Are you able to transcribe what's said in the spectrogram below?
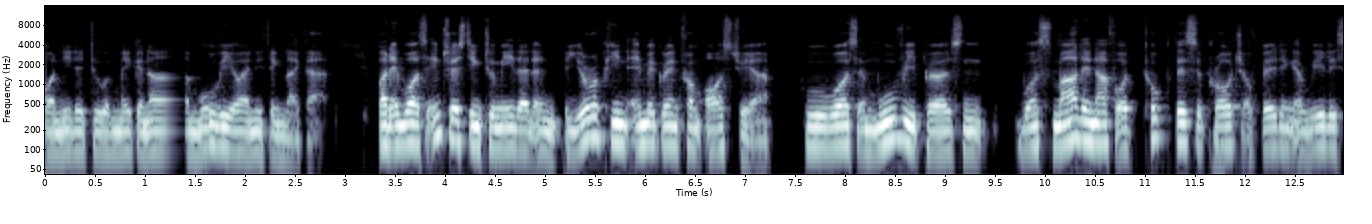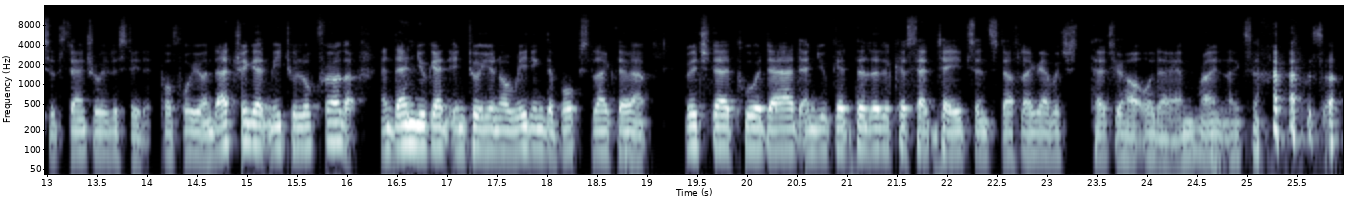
or needed to make another movie or anything like that. But it was interesting to me that an, a european immigrant from austria who was a movie person was smart enough or took this approach of building a really substantial real estate portfolio. And that triggered me to look further. And then you get into you know reading the books like the rich dad poor dad and you get the little cassette tapes and stuff like that which tells you how old i am right? Like so, so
